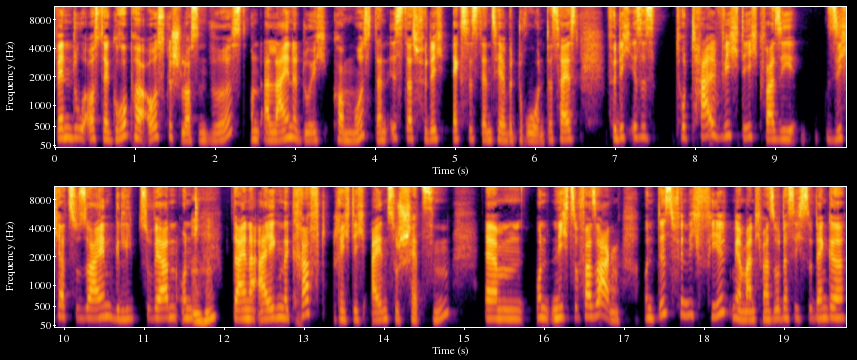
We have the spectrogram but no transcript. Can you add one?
Wenn du aus der Gruppe ausgeschlossen wirst und alleine durchkommen musst, dann ist das für dich existenziell bedrohend. Das heißt, für dich ist es total wichtig, quasi sicher zu sein, geliebt zu werden und mhm. deine eigene Kraft richtig einzuschätzen ähm, und nicht zu versagen. Und das finde ich fehlt mir manchmal so, dass ich so denke,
